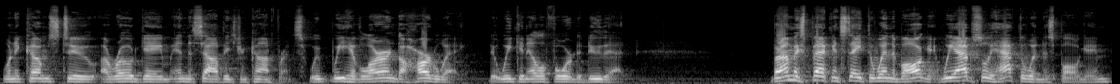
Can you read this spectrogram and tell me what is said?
when it comes to a road game in the Southeastern Conference. We, we have learned the hard way that we can ill afford to do that. But I'm expecting State to win the ball game. We absolutely have to win this ball game.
